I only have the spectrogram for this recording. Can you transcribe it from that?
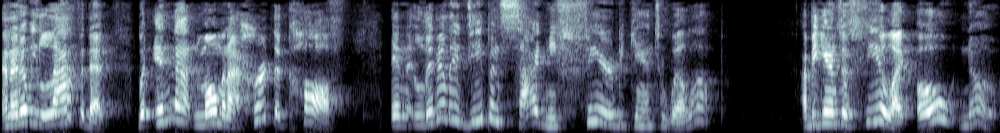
And I know we laugh at that, but in that moment, I heard the cough, and literally deep inside me, fear began to well up. I began to feel like, oh no,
